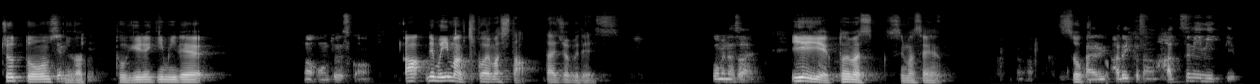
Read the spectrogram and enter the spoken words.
ちょっと音声が途切れ気味で。あ、本当ですか？あ、でも今聞こえました。大丈夫です。ごめんなさい。いえいえ、とります。すいません。そうかは。るひこさん、初耳って言って、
